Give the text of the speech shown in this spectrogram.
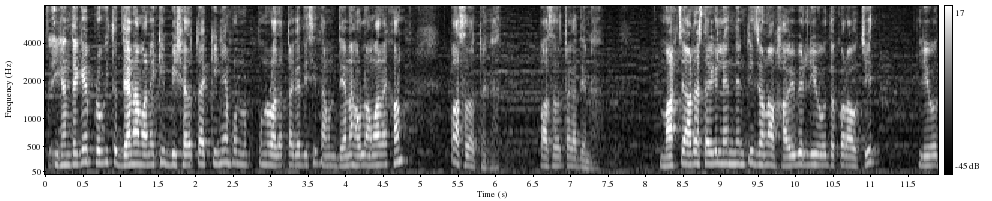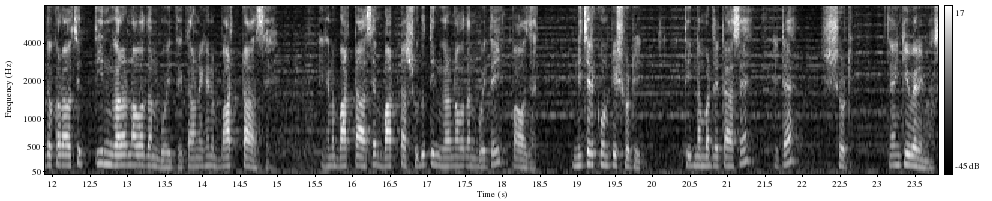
তো এখান থেকে প্রকৃত দেনা মানে কি? বিশ হাজার টাকা কিনে পনেরো হাজার টাকা দিছি, তার মানে দেনা হলো আমার এখন পাঁচ হাজার টাকা, পাঁচ হাজার টাকা দেনা। মার্চে আঠাশ তারিখে লেনদেনটি জনাব হাবিবের লিপিবদ্ধ করা উচিত, লিপিবদ্ধ করা উচিত তিন ঘরের নগদান বইতে, কারণ এখানে বারটা আছে। এখানে বারটা আছে, বারটা শুধু তিন ঘর নগদান বইতেই পাওয়া যায়। নিচের কোনটি সঠিক? তিন নাম্বার যেটা আছে, এটা সঠিক। থ্যাংক ইউ ভেরি মাচ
